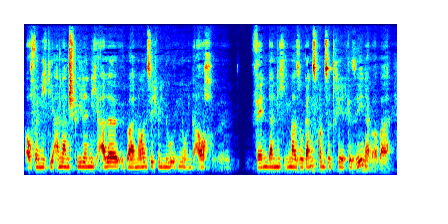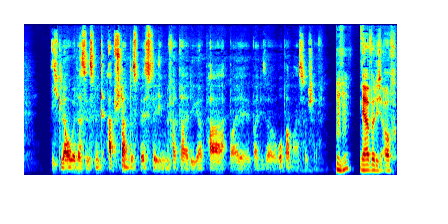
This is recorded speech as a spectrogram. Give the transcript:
auch wenn ich die anderen Spiele nicht alle über 90 Minuten und auch wenn dann nicht immer so ganz konzentriert gesehen habe, aber ich glaube, das ist mit Abstand das beste Innenverteidigerpaar bei, bei dieser Europameisterschaft. Mhm. Ja, würde ich auch,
